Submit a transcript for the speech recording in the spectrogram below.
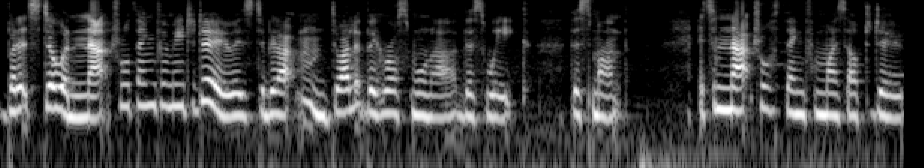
but it's still a natural thing for me to do is to be like, mm, do I look bigger or smaller this week, this month? It's a natural thing for myself to do.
